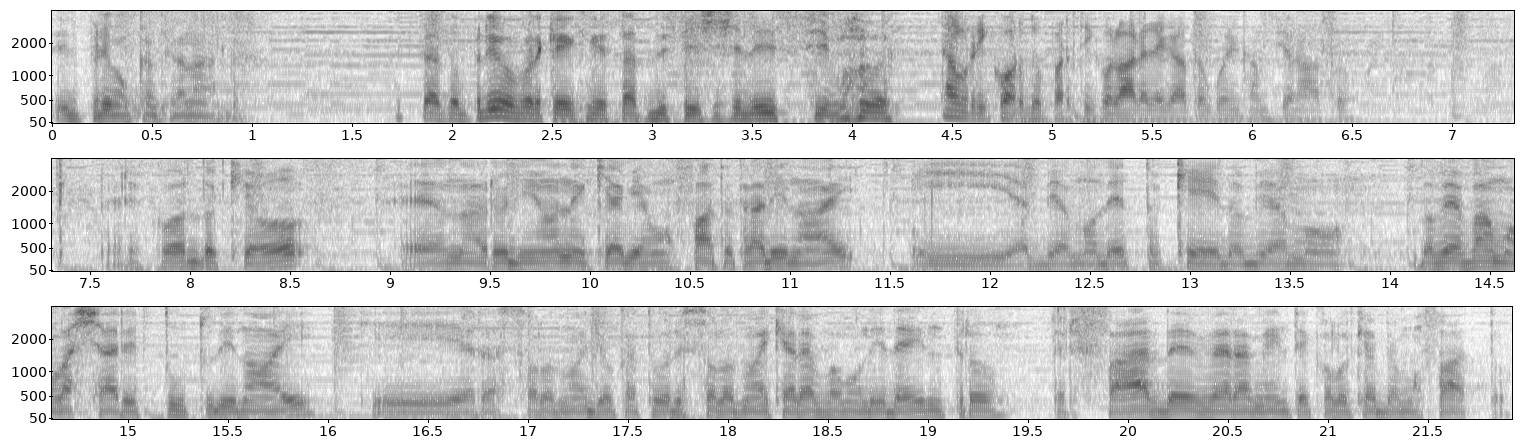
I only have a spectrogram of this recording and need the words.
il primo campionato. È stato primo perché è stato difficilissimo. È un ricordo particolare legato a quel campionato? Il ricordo che ho è una riunione che abbiamo fatto tra di noi e abbiamo detto che dobbiamo, dovevamo lasciare tutto di noi, che era solo noi giocatori, solo noi che eravamo lì dentro per fare veramente quello che abbiamo fatto.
